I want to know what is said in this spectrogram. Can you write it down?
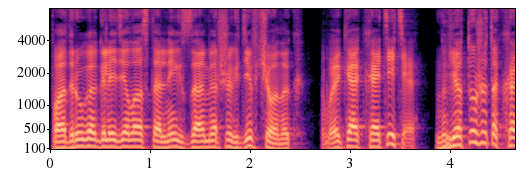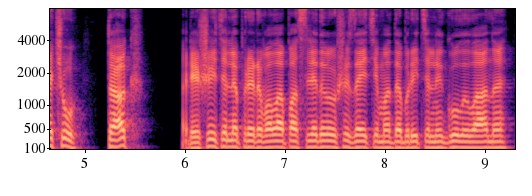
Подруга глядела остальных замерших девчонок. «Вы как хотите?» «Ну я тоже так хочу!» «Так?» Решительно прервала последовавший за этим одобрительный гул Илана.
